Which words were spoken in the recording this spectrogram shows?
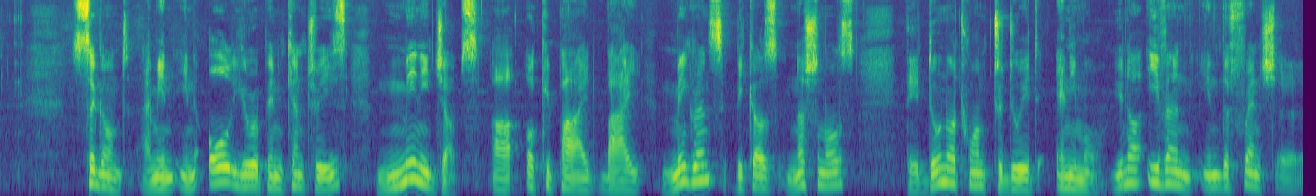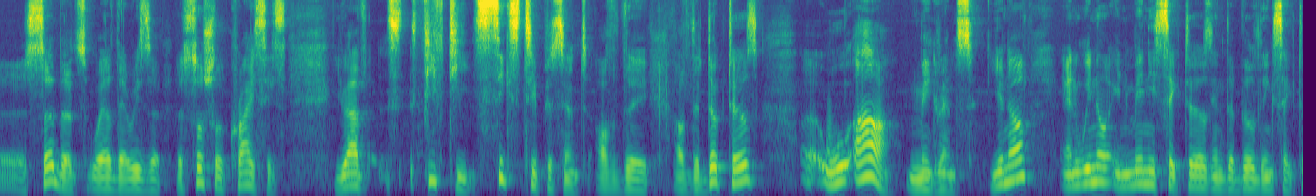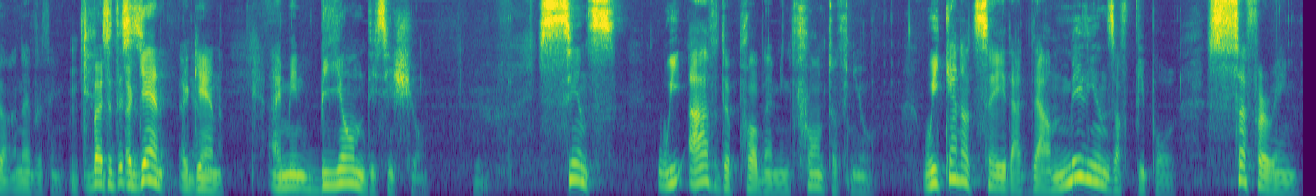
Second, I mean, in all European countries, many jobs are occupied by migrants because nationals they do not want to do it anymore. You know, even in the French uh, suburbs where there is a, a, social crisis, you have 50, 60% of the, of the doctors uh, who are migrants, you know? And we know in many sectors, in the building sector and everything. Mm. But so again, is, again, yeah. I mean, beyond this issue, mm. since we have the problem in front of you, we cannot say that there are millions of people suffering.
